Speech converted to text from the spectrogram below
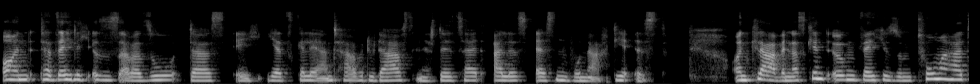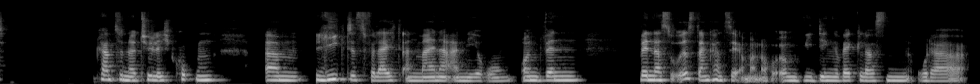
Und tatsächlich ist es aber so, dass ich jetzt gelernt habe, du darfst in der Stillzeit alles essen, wonach dir ist. Und klar, wenn das Kind irgendwelche Symptome hat, kannst du natürlich gucken, ähm, liegt es vielleicht an meiner Ernährung? Und wenn, wenn das so ist, dann kannst du ja immer noch irgendwie Dinge weglassen oder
